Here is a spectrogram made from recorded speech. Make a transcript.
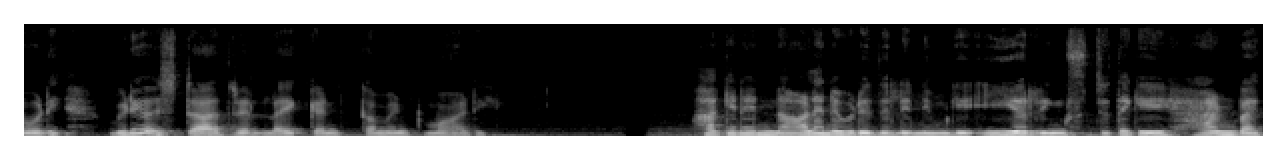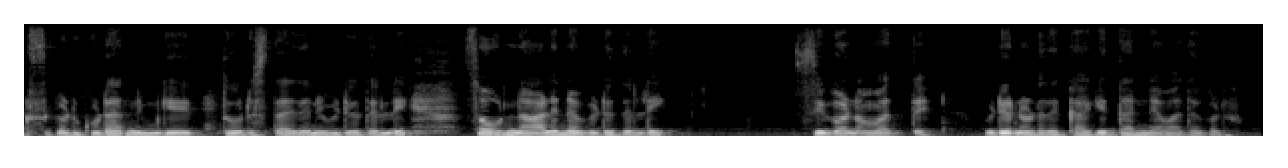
ನೋಡಿ. ವಿಡಿಯೋ ಇಷ್ಟ ಆದರೆ ಲೈಕ್ ಆ್ಯಂಡ್ ಕಮೆಂಟ್ ಮಾಡಿ. ಹಾಗೆಯೇ ನಾಳಿನ ವಿಡಿಯೋದಲ್ಲಿ ನಿಮಗೆ ಇಯರ್ ರಿಂಗ್ಸ್ ಜೊತೆಗೆ ಹ್ಯಾಂಡ್ ಬ್ಯಾಗ್ಸ್ಗಳು ಕೂಡ ನಿಮಗೆ ತೋರಿಸ್ತಾ ಇದ್ದೇನೆ ವಿಡಿಯೋದಲ್ಲಿ. ಸೊ ನಾಳಿನ ವಿಡಿಯೋದಲ್ಲಿ ಸಿಗೋಣ ಮತ್ತೆ. ವಿಡಿಯೋ ನೋಡೋದಕ್ಕಾಗಿ ಧನ್ಯವಾದಗಳು.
